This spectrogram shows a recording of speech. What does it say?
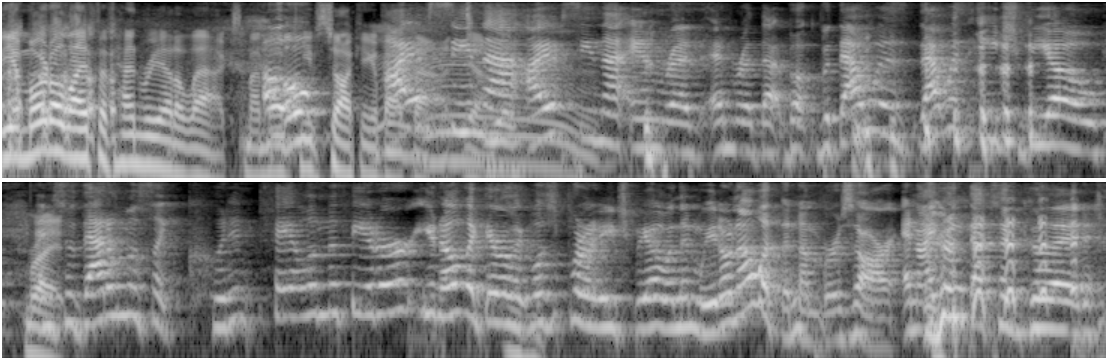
The immortal life of Henrietta Lacks. My mom Oh, keeps talking about I that. have seen Yeah. that. I have seen that and read and read that book. But that was that was HBO, Right. and so that almost like couldn't fail in the theater. You know, like they were like, mm-hmm. "We'll just put it on HBO, and then we don't know what the numbers are." And I think that's a good.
